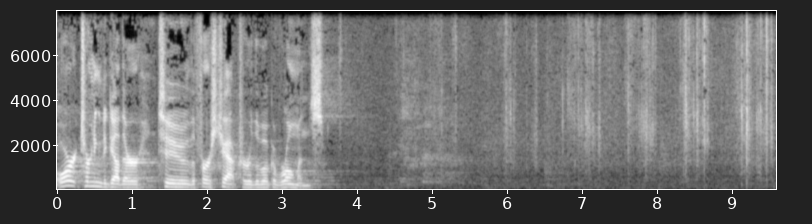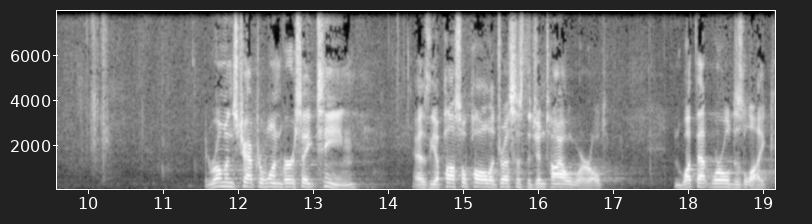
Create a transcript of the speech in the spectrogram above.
Or turning together to the first chapter of the book of Romans. In Romans chapter 1 verse 18, as the apostle Paul addresses the Gentile world and what that world is like,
